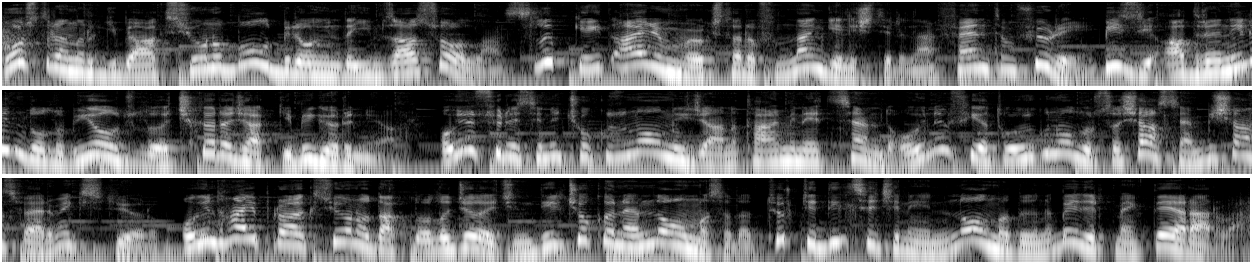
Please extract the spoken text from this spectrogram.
Ghost Runner gibi aksiyonu bol bir oyunda imzası olan Slipgate Ironworks tarafından geliştirilen Phantom Fury bizi adrenalin dolu bir yolculuğa çıkaracak gibi görünüyor. Oyun süresinin çok uzun olmayacağını tahmin etsem de oyunun fiyatı uygun olursa şahsen bir şans vermek istiyorum. Oyun hyper aksiyon odaklı olacağı için dil çok önemli olmasa da Türkçe dil seçeneğinin olmadığını belirtmekte yarar var.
